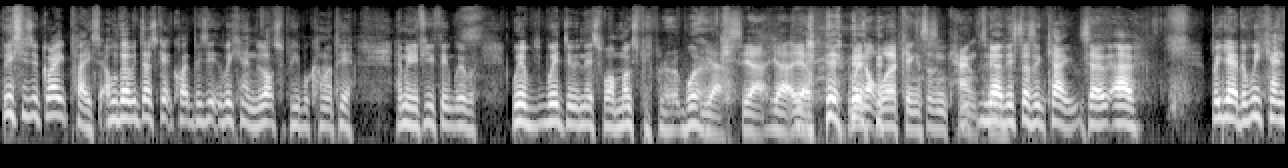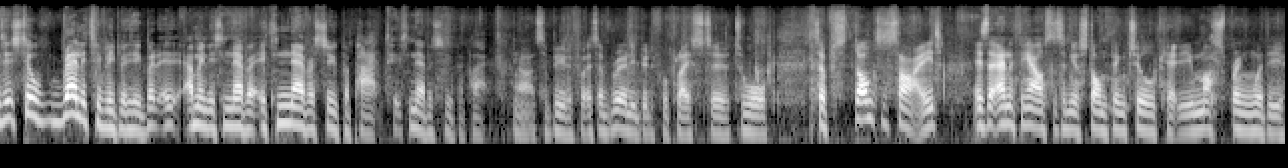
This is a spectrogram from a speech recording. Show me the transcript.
This is a great place, although it does get quite busy at the weekend. Lots of people come up here. I mean, if you think we're we're, we're doing this while most people are at work. Yes, yeah, yeah, yeah. We're not working, this doesn't count. No, here. this doesn't count. So, uh, but yeah, the weekends it's still relatively busy. But it, I mean, it's never it's never super packed. It's never super packed. No, it's a beautiful, it's a really beautiful place to, to walk. So dogs aside, is there anything else that's in your stomping toolkit you must bring with you?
